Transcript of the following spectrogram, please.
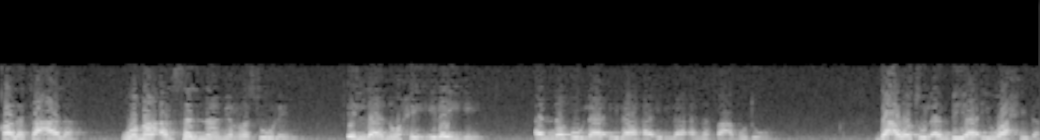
قال تعالى وما أرسلنا من رسول إلا نوحي إليه أنه لا إله إلا أنا فاعبدون. دعوة الأنبياء واحدة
